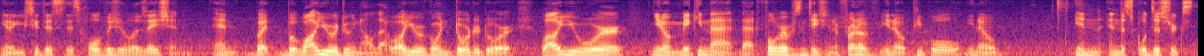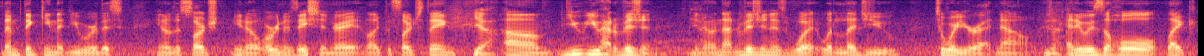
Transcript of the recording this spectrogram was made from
you know you see this this whole visualization. And but but while you were doing all that while you were going door to door while you were you know making that that full representation in front of you know people you know in in the school districts them thinking that you were this you know this large you know organization right like this large thing Yeah. um you you had a vision you Yeah. know and that vision is what what led you to where you're at now Exactly. and it was the whole like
